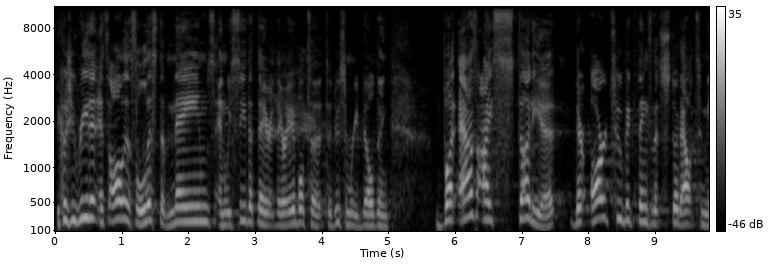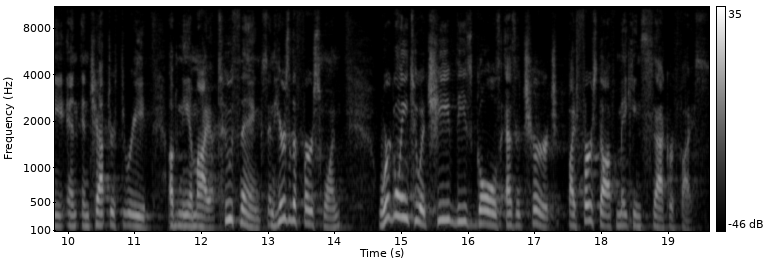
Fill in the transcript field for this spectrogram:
Because you read it, it's all this list of names, and we see that they're, they're able to, to do some rebuilding. But as I study it, there are two big things that stood out to me in, in chapter 3 of Nehemiah. Two things. And here's the first one. We're going to achieve these goals as a church by first off making sacrifice.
